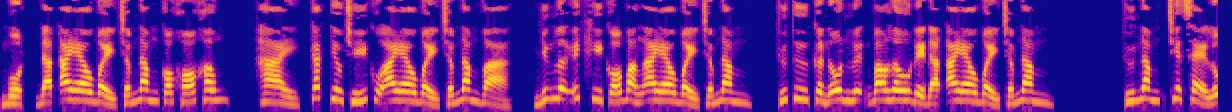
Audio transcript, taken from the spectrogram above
1. Đạt IELTS 7.5 có khó không? 2. Các tiêu chí của IELTS 7.5 và những lợi ích khi có bằng IELTS 7.5. Thứ tư cần ôn luyện bao lâu để đạt IELTS 7.5? Thứ năm, chia sẻ lộ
